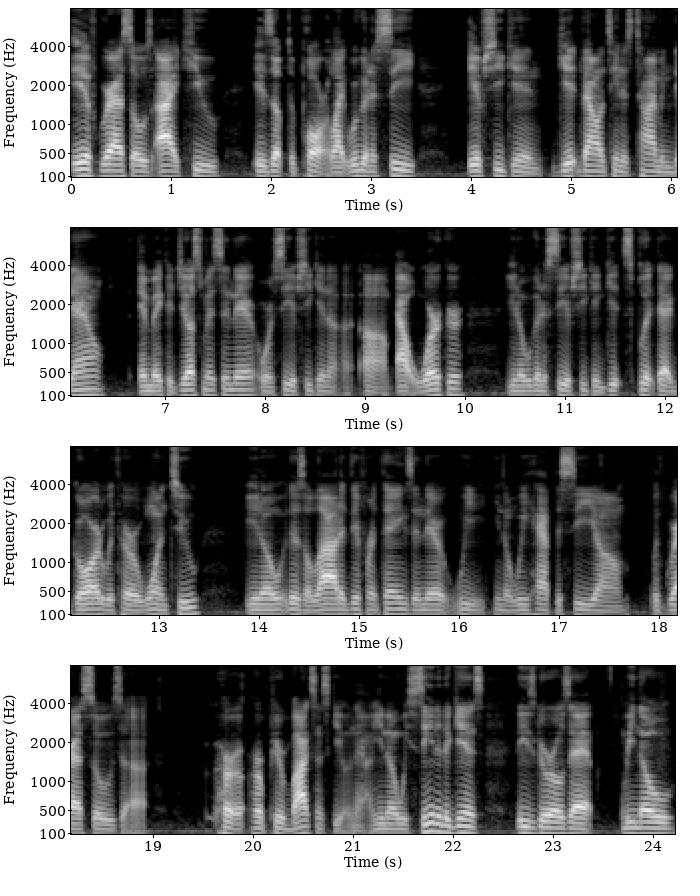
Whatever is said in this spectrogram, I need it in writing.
if Grasso's IQ is up to par. Like we're gonna see if she can get Valentina's timing down and make adjustments in there or see if she can uh, um, outwork her. You know, we're to see if she can get split that guard with her one two. You know, there's a lot of different things in there. We, you know, we have to see um, with Grasso's uh, her her pure boxing skill now. You know, we've seen it against these girls that we know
